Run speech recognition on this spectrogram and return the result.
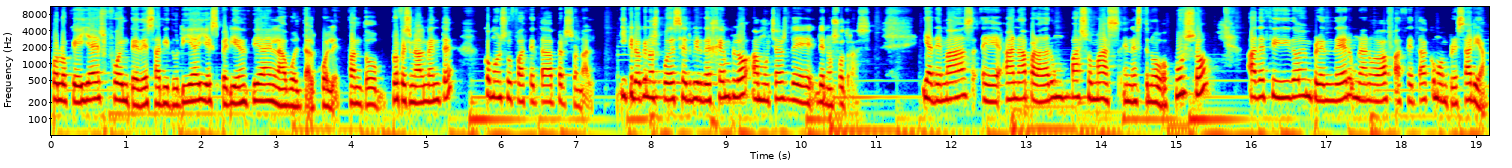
por lo que ella es fuente de sabiduría y experiencia en la vuelta al cole, tanto profesionalmente como en su faceta personal. Y creo que nos puede servir de ejemplo a muchas de, nosotras. Y además, eh, Ana, para dar un paso más en este nuevo curso, ha decidido emprender una nueva faceta como empresaria,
